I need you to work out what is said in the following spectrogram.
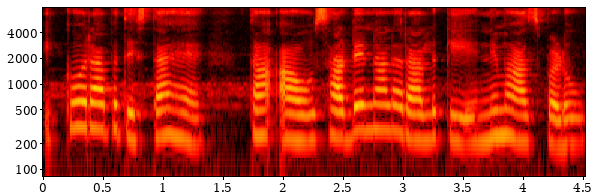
ਇੱਕੋ ਰੱਬ ਦਿਸਦਾ ਹੈ, ਤਾਂ ਆਓ ਸਾਡੇ ਨਾਲ ਰਲ ਕੇ ਨਮਾਜ਼ ਪੜੋ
